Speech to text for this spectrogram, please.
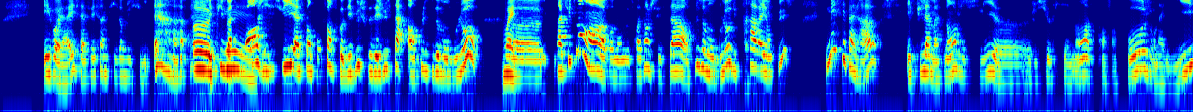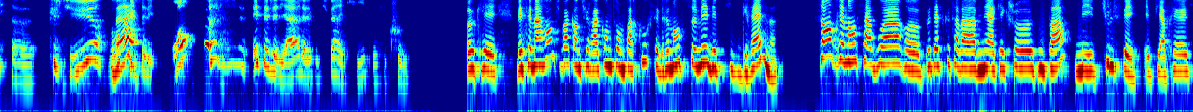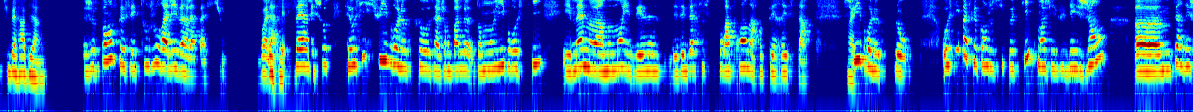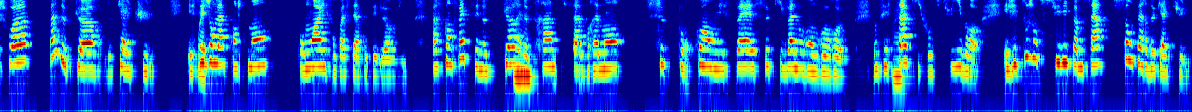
Et voilà, et ça fait 5-6 ans que j'y suis. et puis maintenant, j'y suis à 100%, parce qu'au début, je faisais juste ça en plus de mon boulot, euh, gratuitement. Hein. Pendant 2-3 ans, je fais ça en plus de mon boulot, du travail en plus. Mais c'est pas grave. Et puis là, maintenant, je suis, euh, je suis officiellement à France Info, journaliste, culture, groupe France et c'est génial, avec une super équipe, c'est cool. Ok, mais c'est marrant, tu vois, quand tu racontes ton parcours, c'est vraiment semer des petites graines sans vraiment savoir euh, peut-être que ça va amener à quelque chose ou pas, mais tu le fais et puis après, tu verras bien. Je pense que c'est toujours aller vers la passion. Voilà, faire les choses. C'est aussi suivre le flow. Ça, j'en parle dans mon livre aussi. Et même à un moment, il y a des, exercices pour apprendre à repérer ça. Suivre le flow. Aussi parce que quand je suis petite, moi, j'ai vu des gens euh, faire des choix, pas de cœur, de calcul. Et ces gens-là, franchement, pour moi, ils sont passés à côté de leur vie. Parce qu'en fait, c'est notre cœur et notre âme qui savent vraiment ce pourquoi on est fait, ce qui va nous rendre heureux. Donc c'est ça qu'il faut suivre. Et j'ai toujours suivi comme ça, sans faire de calcul.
